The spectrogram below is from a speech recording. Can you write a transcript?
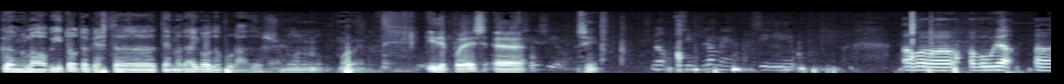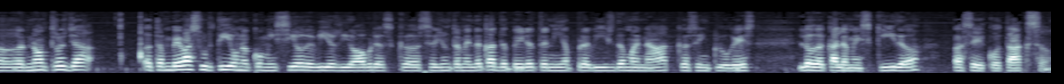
que englobi tot aquest tema d'aigua depurades. No, no, no. Molt bé. I després... Eh, sí. No, simplement, si, a, a veure, uh, nosaltres ja eh, també va sortir una comissió de vies i obres que l'Ajuntament de Capdepera tenia previst demanar que s'inclogués lo de Cala Mesquida a la ecotaxa.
